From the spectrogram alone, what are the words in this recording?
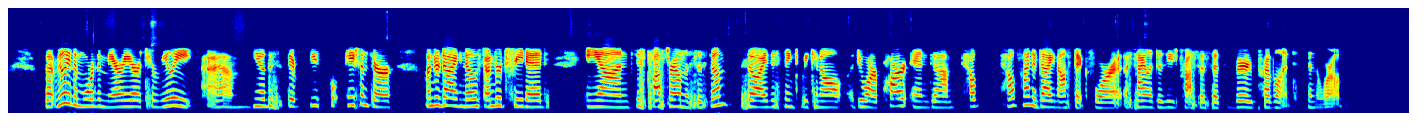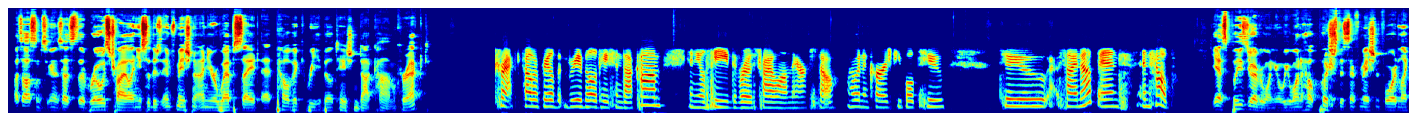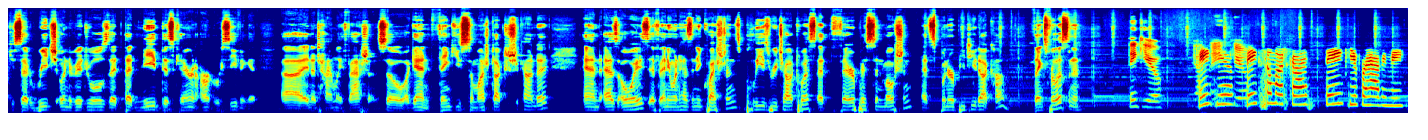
But really the more the merrier to really, um, you know, this, these patients are underdiagnosed, undertreated, and just tossed around the system. So I just think we can all do our part and um, help help find a diagnostic for a silent disease process that's very prevalent in the world. That's awesome. So that's the ROSE trial, and you said there's information on your website at pelvicrehabilitation.com, correct? Correct. Pelvicrehabilitation.com, and you'll see the ROSE trial on there. So I would encourage people to to sign up and and help. Yes, please do, everyone. You know, we want to help push this information forward, and like you said, reach individuals that that need this care and aren't receiving it uh, in a timely fashion. So again, thank you so much, Dr. Shrikhande. And as always, if anyone has any questions, please reach out to us at therapistinmotion at spoonerpt.com. Thanks for listening. Thank you. Yeah, thank, you. you. Thanks so much, guys. Thank you for having me.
